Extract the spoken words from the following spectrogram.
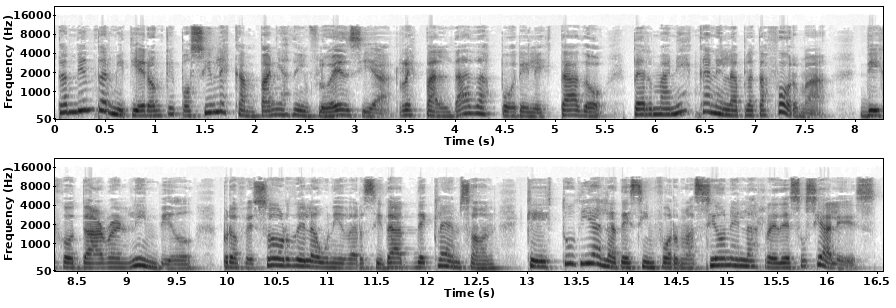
también permitieron que posibles campañas de influencia respaldadas por el Estado permanezcan en la plataforma, dijo Darren Linville, profesor de la Universidad de Clemson, que estudia la desinformación en las redes sociales.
